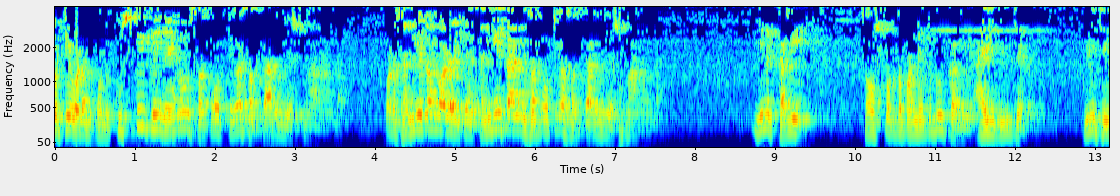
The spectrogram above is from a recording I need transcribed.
పట్టేవాడు అనుకోండి. కుస్తీకి నేను సపోర్ట్గా సత్కారం చేస్తున్నాను వాడు సంగీతం వాడైతే సంగీతానికి సపోర్ట్గా సత్కారం చేస్తున్నాను ఈయన కవి సంస్కృత పండితుడు కవి ఆయన పిలిచాడు. పిలిచి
